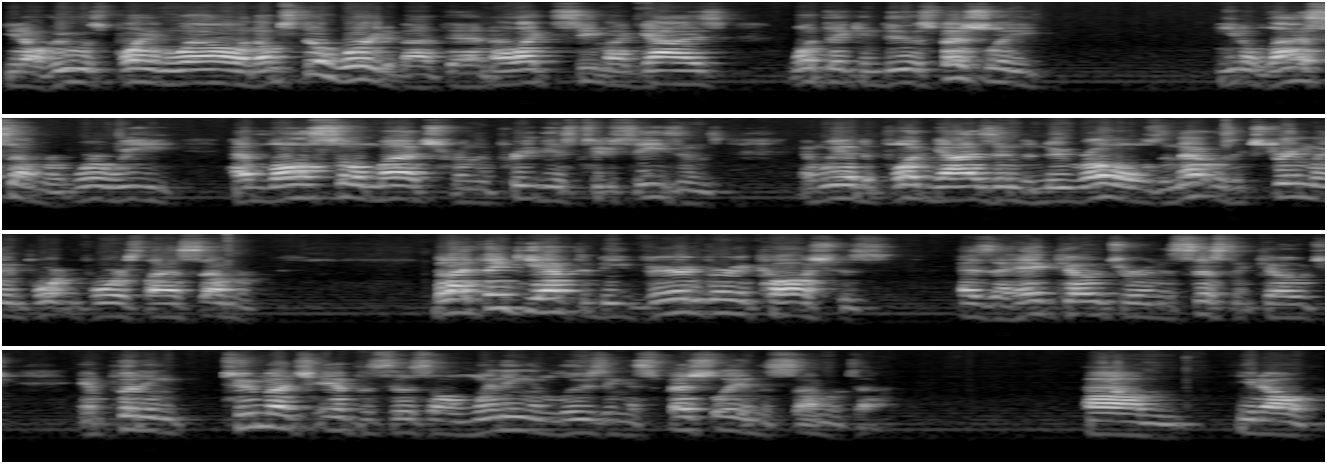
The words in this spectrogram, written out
you know, who was playing well, and I'm still worried about that. And I like to see my guys what they can do, especially, you know, last summer where we had lost so much from the previous two seasons, and we had to plug guys into new roles, and that was extremely important for us last summer. But I think you have to be very, very cautious as a head coach or an assistant coach and putting too much emphasis on winning and losing, especially in the summertime. Um, you know,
